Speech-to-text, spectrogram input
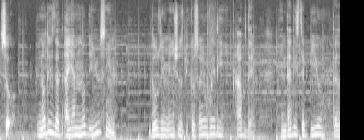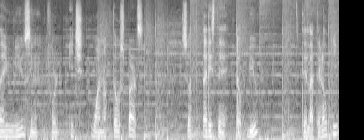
so notice that I am not using those dimensions because I already have them. And that is the view that I'm using for each one of those parts. So that is the top view the lateral view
